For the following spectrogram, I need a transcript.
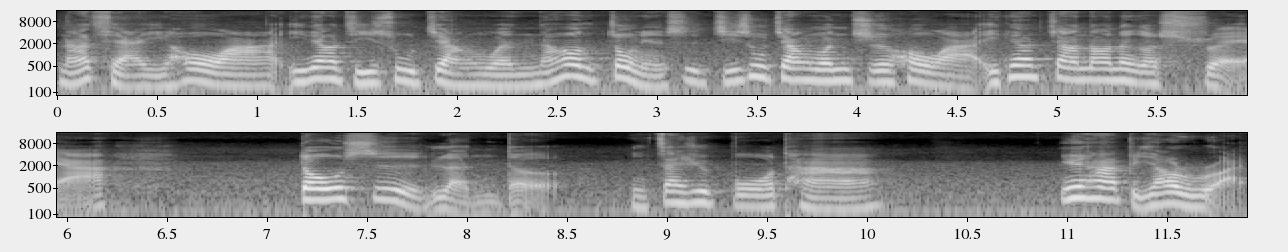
拿起来以后啊，一定要急速降温。然后重点是急速降温之后啊，一定要降到那个水啊都是冷的，你再去剥它，因为它比较软，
